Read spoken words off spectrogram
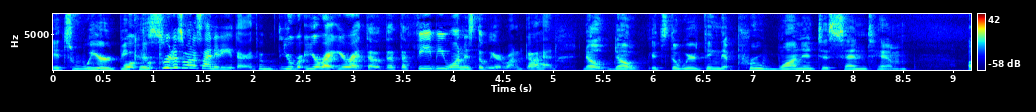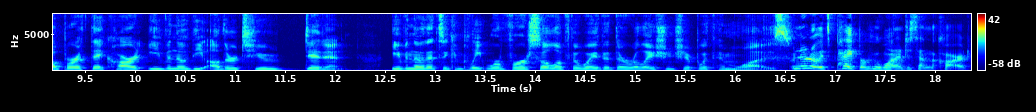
It's weird Well, because Prue doesn't want to sign it either. You're, you're right. You're right though. That the Phoebe one is the weird one. Go ahead. no, no, it's the weird thing that Prue wanted to send him a birthday card, even though the other two didn't. Even though that's a complete reversal of the way that their relationship with him was. No, no, it's Piper who wanted to send the card.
